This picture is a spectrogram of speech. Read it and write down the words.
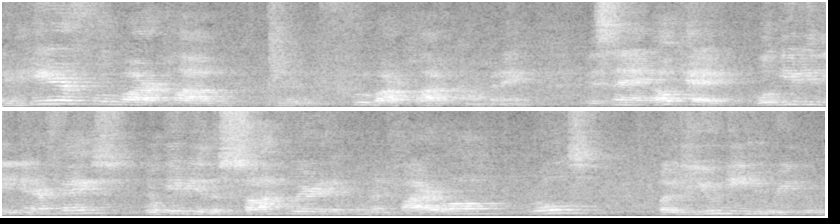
And here, FUBAR Cloud, you know, FUBAR Cloud Company is saying, okay, we'll give you the interface, we'll give you the software to implement firewall rules, but you need to read them,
